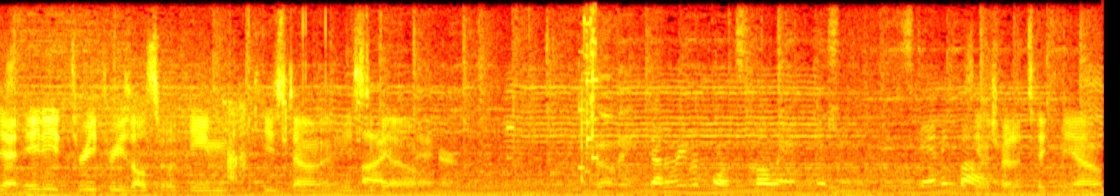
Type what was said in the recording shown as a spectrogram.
Yeah, 8833 is also a beam keystone and it needs to Aye, go. Commander. Moving. Gunnery reports low ammunition. Standing by. He's by. gonna try to take me out.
